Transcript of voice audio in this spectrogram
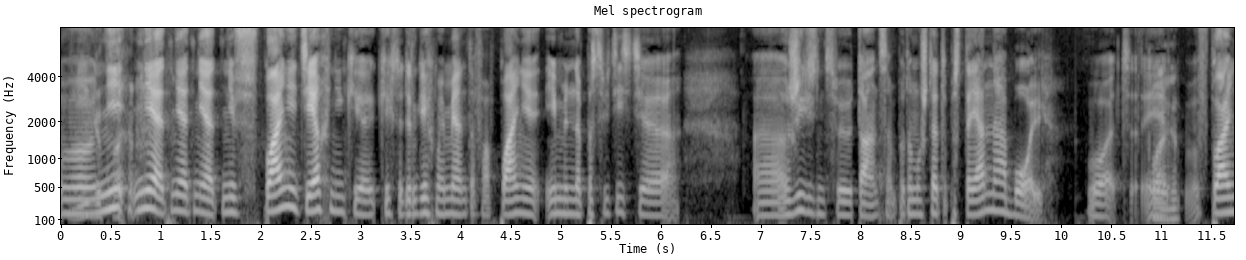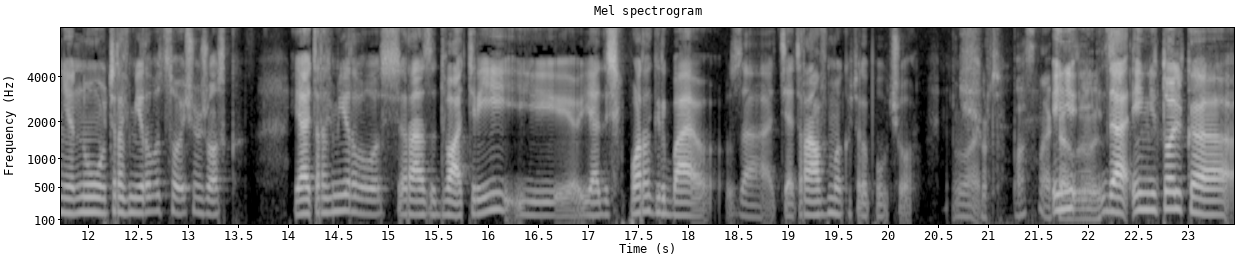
не, нет, нет, нет, не в плане техники, каких-то других моментов, а в плане именно посвятить э, э жизнь свою танцам, потому что это постоянная боль. Вот. В плане? И в плане, ну, травмироваться очень жестко. Я травмировалась раза два-три, и я до сих пор огребаю за те травмы, которые получила. Вот. Черт, опасно, и не, Да, и не только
